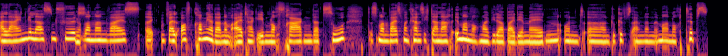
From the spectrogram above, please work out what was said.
allein gelassen fühlt, ja. sondern weiß, äh, weil oft kommen ja dann im Alltag eben noch Fragen dazu, dass man weiß, man kann sich danach immer noch mal wieder bei dir melden und äh, du gibst einem dann immer noch Tipps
